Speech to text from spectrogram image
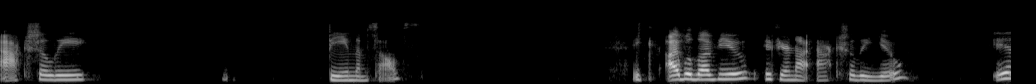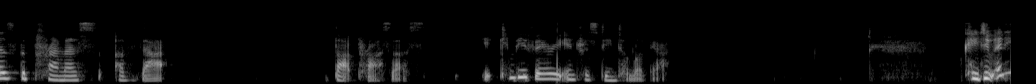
actually being themselves. I will love you if you're not actually you, is the premise of that thought process. It can be very interesting to look at. Okay, do any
